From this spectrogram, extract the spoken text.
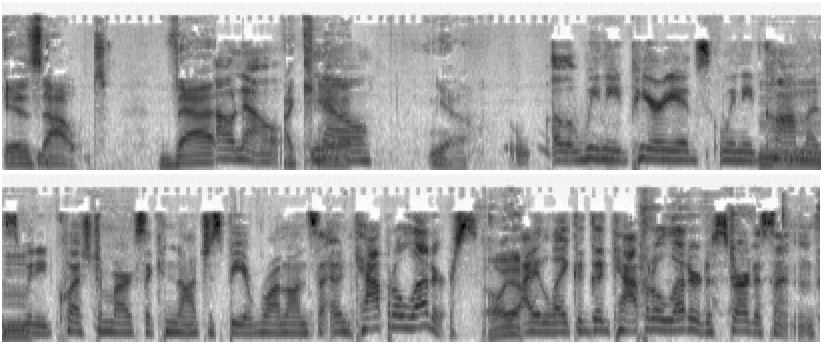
is out. That Oh, no. I can't. No. Yeah. Uh, we need periods, we need commas, Mm-hmm. we need question marks. It cannot just be a run on sen- and capital letters. Oh, yeah. I like a good capital letter to start a sentence.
